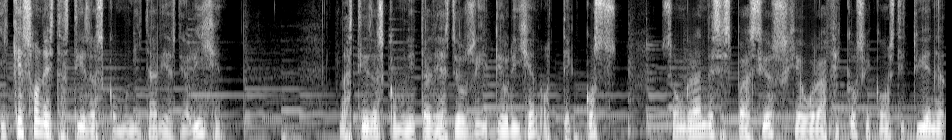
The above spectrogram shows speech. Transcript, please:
¿Y qué son estas tierras comunitarias de origen? Las tierras comunitarias de, de origen, o TECOS, son grandes espacios geográficos que constituyen el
